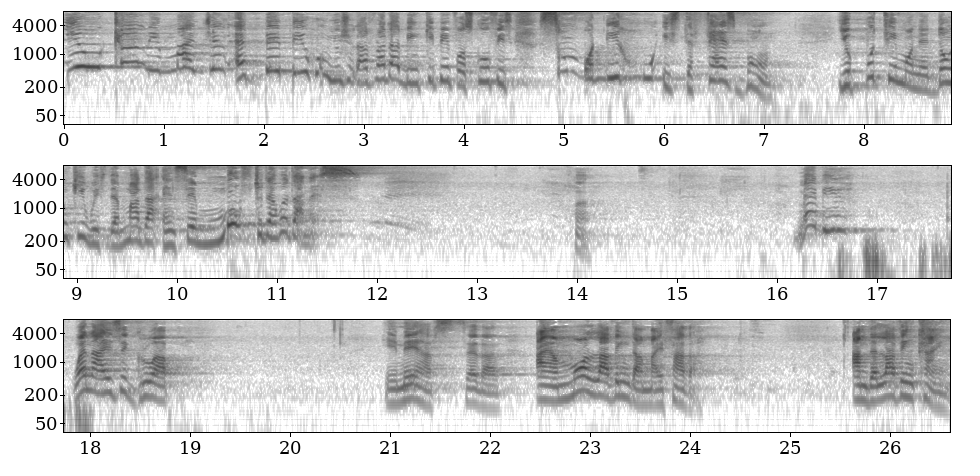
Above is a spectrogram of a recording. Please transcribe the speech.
You can imagine a baby whom you should have rather been keeping for school fees. Somebody who is the firstborn. You put him on a donkey with the mother and say, Move to the wilderness. Maybe when Isaac grew up, he may have said that I am more loving than my father. I'm the loving kind.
